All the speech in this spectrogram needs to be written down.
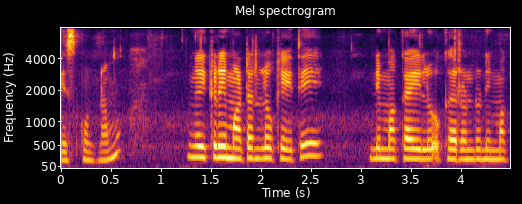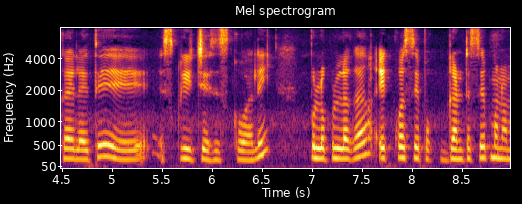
చేసుకుంటున్నాము. ఇక్కడ ఈ మటన్లోకి అయితే నిమ్మకాయలు ఒక రెండు నిమ్మకాయలు అయితే స్క్వీజ్ చేసేసుకోవాలి. పుల్ల పుల్లగా ఎక్కువసేపు ఒక గంట సేపు మనం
